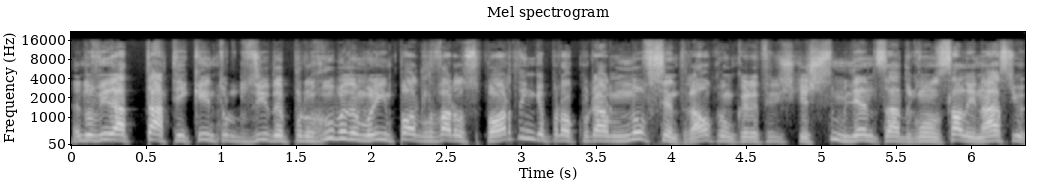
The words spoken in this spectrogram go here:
A novidade tática introduzida por Ruba Amorim pode levar o Sporting a procurar um novo central com características semelhantes à de Gonçalo Inácio.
